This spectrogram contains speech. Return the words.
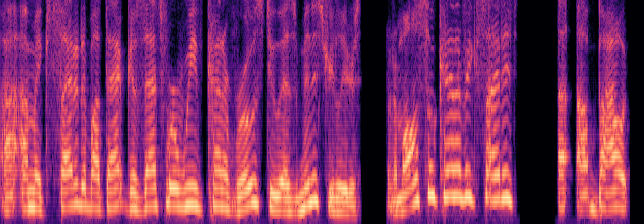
I- I'm excited about that because that's where we've kind of rose to as ministry leaders. But I'm also kind of excited uh, about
